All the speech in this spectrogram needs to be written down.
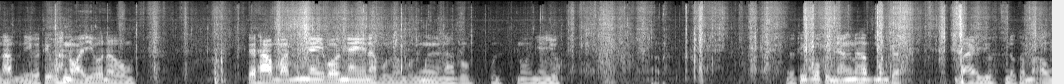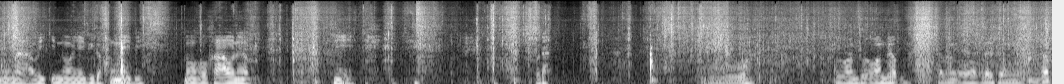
นะครับ นี่ก็ถือว่าหน่อยอยูนะผมแต่ถามว่ามันใหญ่บ่ใหญ่นะผมลองเบิ่งมือนะครับผมหน่อยใหญ่อยู่ เดี๋ยวถือว่าเป็นหยังนะครับ มันก็หลายอยู่เดี๋ยวก็มาเอามือหนาไว้กินน้อยใหญ่พี่กับข้างในพี่น้อขาวๆนะครับ นี่โอ้ดะโอ้สวรรค์สวรรค์ครับกำลังออกเลยช่วงนี้ครับ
